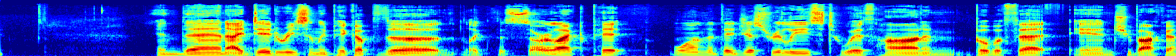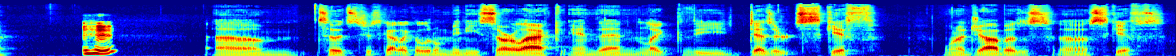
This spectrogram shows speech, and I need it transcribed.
And then I did recently pick up the like the Sarlacc pit one that they just released with Han and Boba Fett and Chewbacca. Mhm. Um, so it's just got like a little mini Sarlacc and then like the desert skiff, one of Jabba's uh, skiffs.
